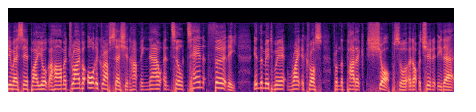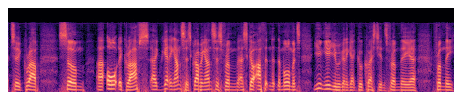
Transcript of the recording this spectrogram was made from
USA by Yokohama. Driver autograph session happening now until 10.30 in the midway right across from the paddock shop. So an opportunity there to grab some uh, autographs, uh, getting answers, grabbing answers from uh, Scott Atherton at the moment. You knew you were going to get good questions from the uh, from the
